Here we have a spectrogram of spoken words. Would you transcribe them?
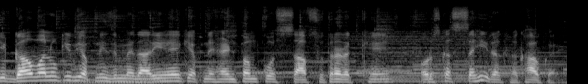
ये गाँव वालों की भी अपनी ज़िम्मेदारी है कि अपने हैंडपंप को साफ़ सुथरा रखें और उसका सही रख रखाव करें।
